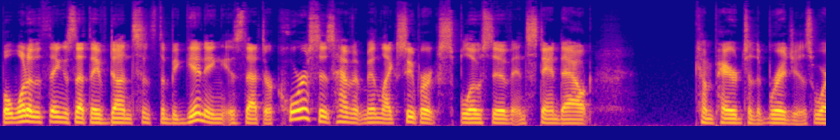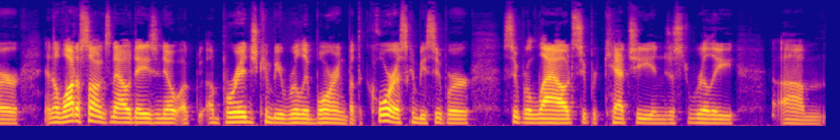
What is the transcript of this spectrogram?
but one of the things that they've done since the beginning is that their choruses haven't been like super explosive and stand out compared to the bridges where in a lot of songs nowadays you know a, a, bridge can be really boring but the chorus can be super super loud super catchy and just really um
